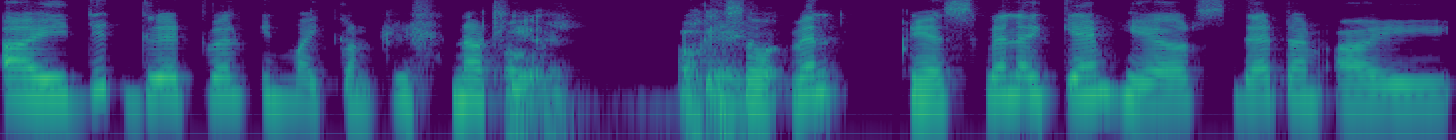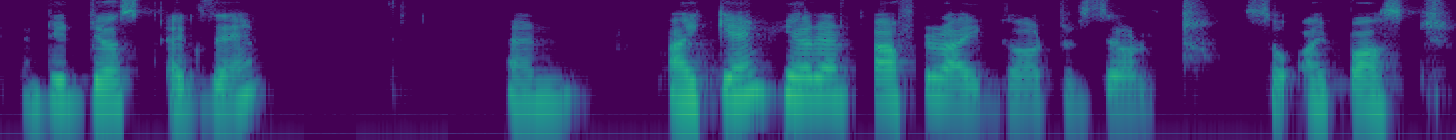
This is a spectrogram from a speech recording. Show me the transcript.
I did grade 12 in my country, not here. okay. Okay. Okay. So when, yes, when I came here, that time I did just exam and I came here and after I got result, so I passed.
